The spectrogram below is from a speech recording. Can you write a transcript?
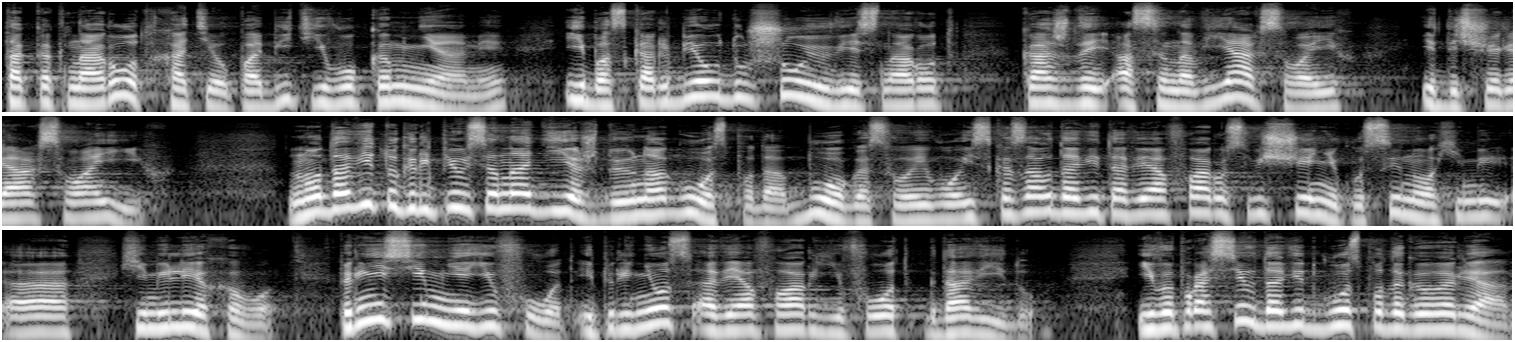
так как народ хотел побить его камнями, ибо скорбел душою весь народ, каждый о сыновьях своих и дочерях своих. Но Давид укрепился надеждою на Господа, Бога своего, и сказал Давид Авиафару, священнику, сыну э, Химелехову, «Принеси мне Ефод». И принес Авиафар Ефод к Давиду. И вопросил Давид Господа, говоря,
